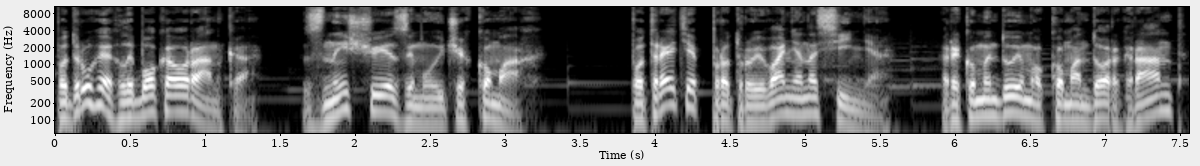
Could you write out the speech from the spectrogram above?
По-друге, глибока оранка знищує зимуючих комах. По-третє, протруювання насіння. Рекомендуємо Командор Грант,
